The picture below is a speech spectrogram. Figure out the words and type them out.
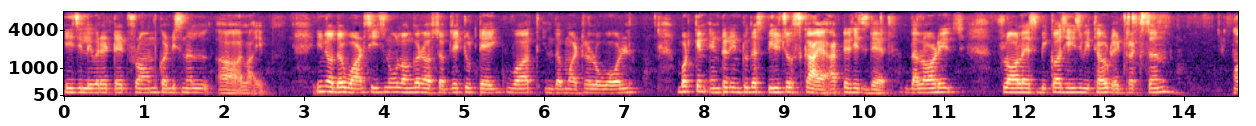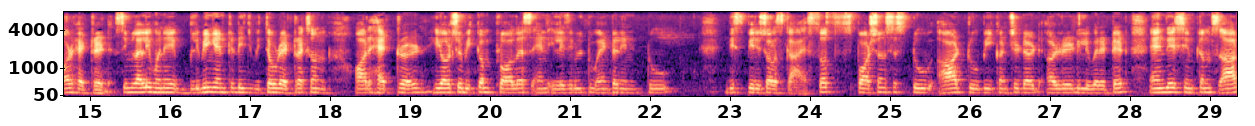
he is liberated from conditional uh, life. In other words he is no longer a subject to take birth in the material world but can enter into the spiritual sky after his death. The lord is flawless because he is without attraction or hatred. Similarly when a living entity is without attraction or hatred he also becomes flawless and eligible to enter into the spiritual sky. Such persons to, are to be considered already liberated and their symptoms are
